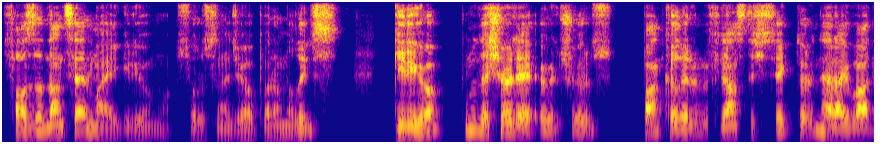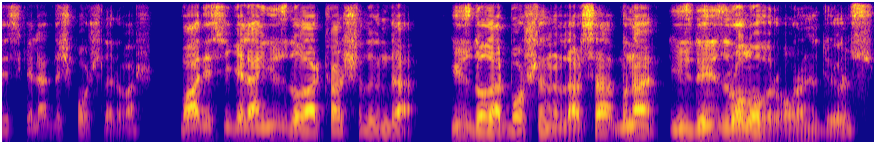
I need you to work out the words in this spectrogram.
fazladan sermaye giriyor mu sorusuna cevap aramalıyız. Giriyor. Bunu da şöyle ölçüyoruz. Bankaların finans dışı sektörün her ay vadesi gelen dış borçları var. Vadesi gelen 100 dolar karşılığında 100 dolar borçlanırlarsa buna %100 rollover oranı diyoruz.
